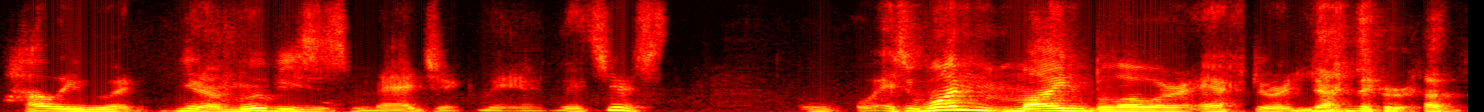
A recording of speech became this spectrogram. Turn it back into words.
Hollywood, you know, movies is magic, man. It's just it's one mind blower after another of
